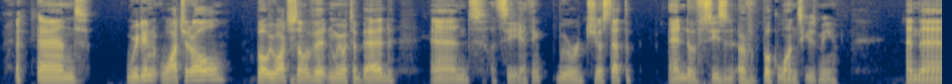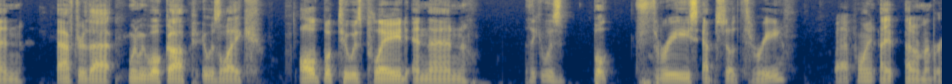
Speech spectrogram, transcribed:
and we didn't watch it all, but we watched some of it, and we went to bed. And let's see, I think we were just at the end of season of book one, excuse me. And then after that, when we woke up, it was like all of book two was played, and then I think it was book three, episode three. By that point, I I don't remember.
